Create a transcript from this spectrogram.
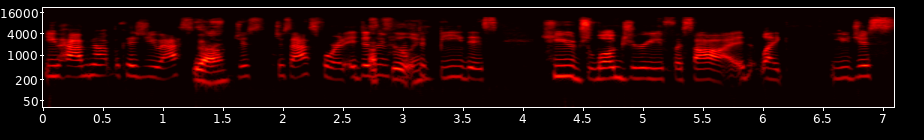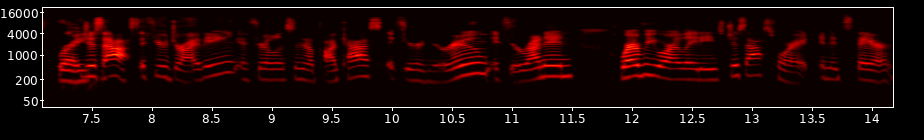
you have not because you asked. Yeah. Just just ask for it. It doesn't Absolutely. have to be this huge luxury facade. Like you just right. just ask if you're driving, if you're listening to a podcast, if you're in your room, if you're running, wherever you are, ladies, just ask for it and it's there.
